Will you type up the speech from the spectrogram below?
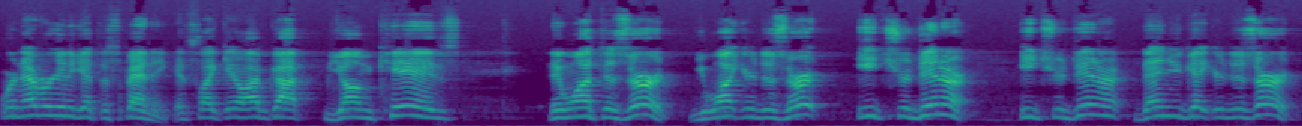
we're never going to get the spending. It's like, you know, I've got young kids, they want dessert. You want your dessert? Eat your dinner. Eat your dinner, then you get your dessert.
